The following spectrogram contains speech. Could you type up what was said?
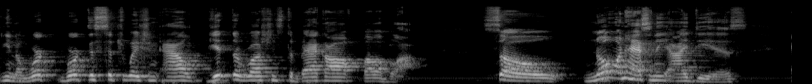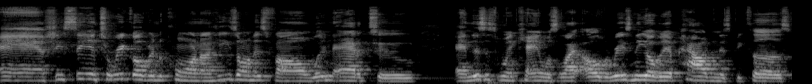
you know, work work this situation out, get the Russians to back off, blah blah blah. So no one has any ideas. And she's seeing Tariq over in the corner. He's on his phone with an attitude and this is when Cane was like, "Oh, the reason he over there pouting is because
